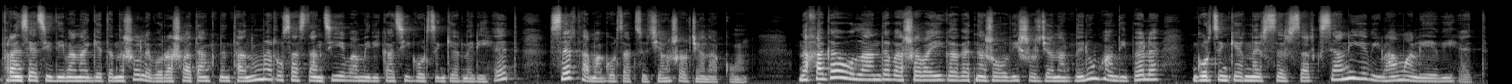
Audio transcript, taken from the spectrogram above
Ֆրանսիացի դիվանագետը նշել է, որ աշխատանքն ընթանում է ռուսաստանցի եւ ամերիկացի գործընկերների հետ սերտ համագործակցության շրջանակում։ Նախագահ Օլանդը Վարշավայի գագաթնաժողովի շրջանակներում հանդիպել է գործընկերներ Սերժ Սարգսյանի եւ Իլհամ Ալիևի հետ։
